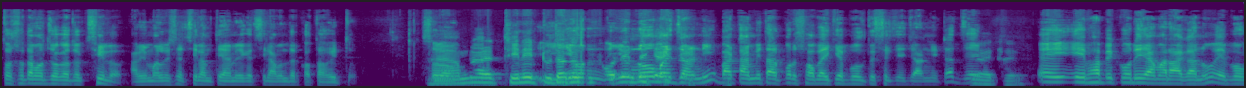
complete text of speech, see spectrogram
তোর সাথে আমার যোগাযোগ ছিল। আমি মালয়েশিয়া ছিলাম তুই আমেরিকা ছিলাম আমাদের কথা হইতো। হ্যাঁ, আমরা চিনি নো মাই জার্নি বাট আমি তারপর সবাইকে বলতেছি যে জার্নিটা যে এই এইভাবে করে আমার আগানো এবং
